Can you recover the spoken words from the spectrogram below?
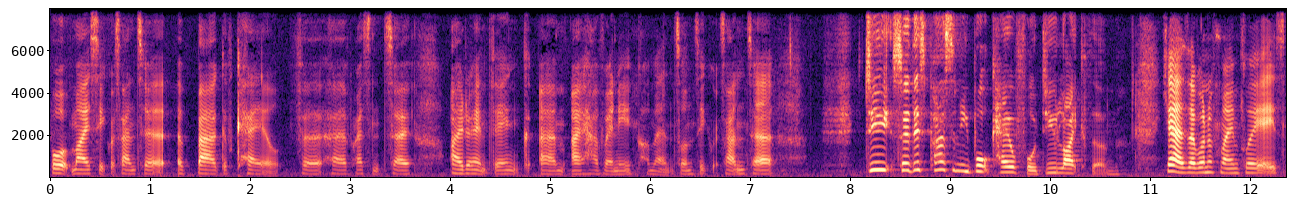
bought my Secret Santa a bag of kale for her present, so I don't think um, I have any comments on Secret Santa. Do you, so. This person you bought kale for, do you like them? Yeah, they're one of my employees.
